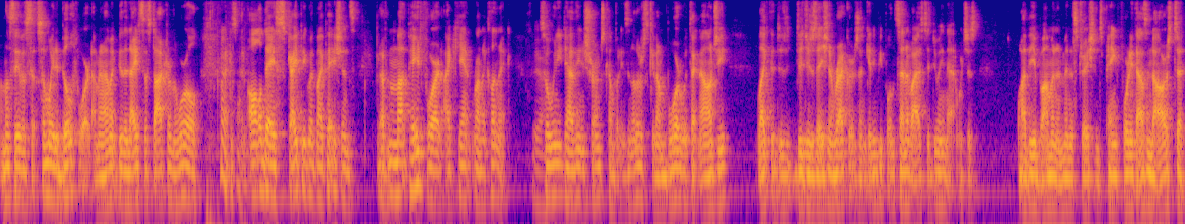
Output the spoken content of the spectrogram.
unless they have some way to bill for it. I mean, I might be the nicest doctor in the world. I can spend all day Skyping with my patients, but if I'm not paid for it, I can't run a clinic. Yeah. So we need to have the insurance companies and others get on board with technology like the digitization of records and getting people incentivized to doing that, which is why the Obama administration is paying forty thousand dollars to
